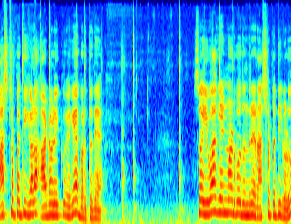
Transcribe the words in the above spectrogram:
ರಾಷ್ಟ್ರಪತಿಗಳ ಆಡಳಿತಗೆ ಬರ್ತದೆ. ಸೊ ಇವಾಗ ಏನು ಮಾಡ್ಬೋದು ಅಂದರೆ ರಾಷ್ಟ್ರಪತಿಗಳು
